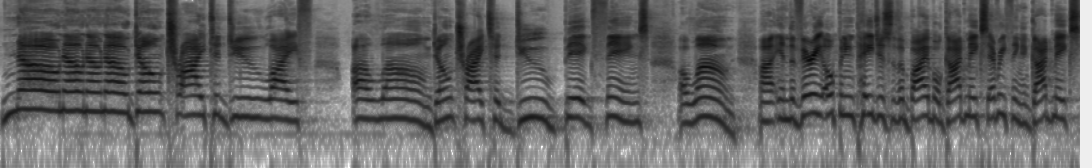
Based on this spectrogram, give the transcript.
no, no, no, no, don't try to do life alone. Don't try to do big things alone. Uh, in the very opening pages of the Bible, God makes everything, and God makes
